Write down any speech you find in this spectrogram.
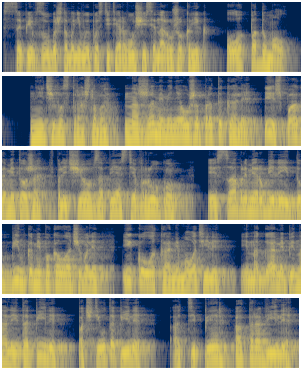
Сцепив зубы, чтобы не выпустить рвущийся наружу крик, Лок подумал. «Ничего страшного, ножами меня уже протыкали, и шпагами тоже, в плечо, в запястье, в руку, и саблями рубили, и дубинками поколачивали, и кулаками молотили, и ногами пинали и топили, почти утопили, а теперь отравили».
